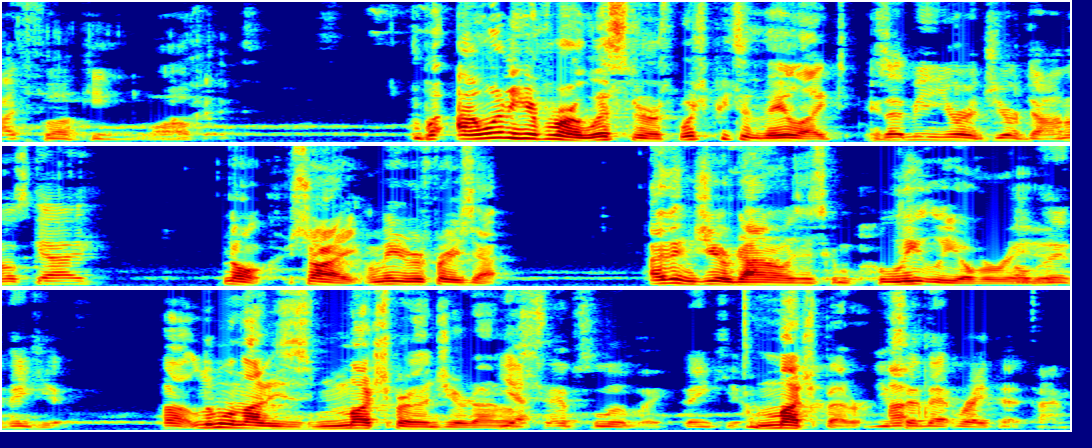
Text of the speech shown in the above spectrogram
I fucking love it. But I want to hear from our listeners which pizza they liked. Does that mean you're a Giordano's guy? No, sorry. Let me rephrase that. I think Giordano's is completely Oh, overrated. th- thank you. uh, is much better than Giordano's. Yes, absolutely. Thank you. Much better. You said that right that time.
